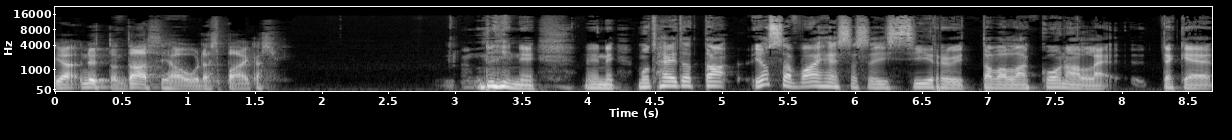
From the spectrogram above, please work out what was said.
ja nyt on taas ihan uudessa paikassa. Niin, niin, niin, niin. mutta hei, tota, jossain vaiheessa se siis siirryit tavallaan Konalle tekee,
